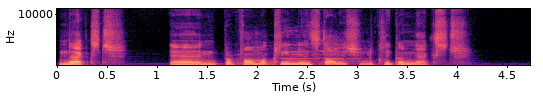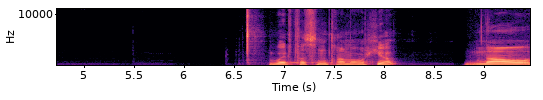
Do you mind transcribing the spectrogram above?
Next. And perform a clean installation. Click on next. Wait for some time over here. Now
